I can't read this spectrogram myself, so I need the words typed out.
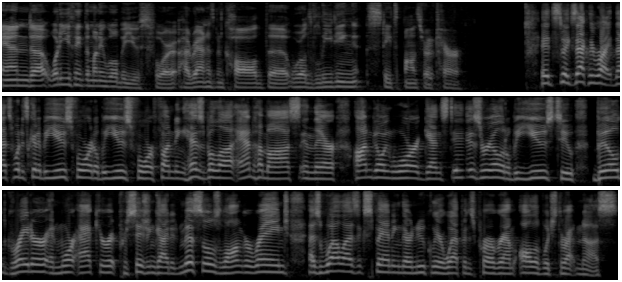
And uh, what do you think the money will be used for? Iran has been called the world's leading state sponsor of terror. It's exactly right. That's what it's going to be used for. It'll be used for funding Hezbollah and Hamas in their ongoing war against Israel. It'll be used to build greater and more accurate precision guided missiles, longer range, as well as expanding their nuclear weapons program, all of which threaten us.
